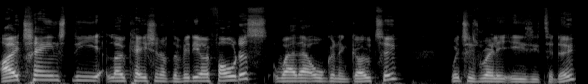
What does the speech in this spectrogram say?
I changed the location of the video folders where they're all going to go to, which is really easy to do.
